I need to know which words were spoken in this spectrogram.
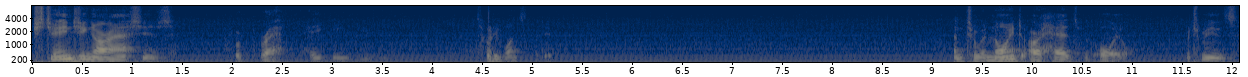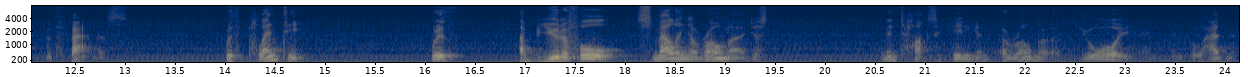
Exchanging our ashes for breathtaking beauty. That's what he wants to do. and to anoint our heads with oil, which means with fatness, with plenty, with a beautiful smelling aroma, just an intoxicating aroma of joy and, and gladness.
